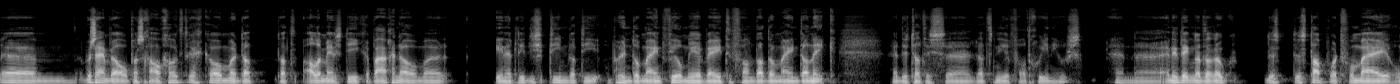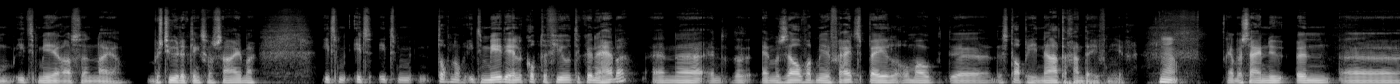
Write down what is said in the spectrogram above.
Um, we zijn wel op een schaalgrootte terechtgekomen dat, dat alle mensen die ik heb aangenomen in het leadership team, dat die op hun domein veel meer weten van dat domein dan ik dus dat is, uh, dat is in ieder geval het goede nieuws. En, uh, en ik denk dat dat ook de, de stap wordt voor mij om iets meer als een, nou ja, bestuurder klinkt zo saai, maar iets, iets, iets, toch nog iets meer de helikopterview te kunnen hebben. En, uh, en, en mezelf wat meer vrij te spelen om ook de, de stappen hierna te gaan definiëren. Ja. Ja, we zijn nu een uh,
